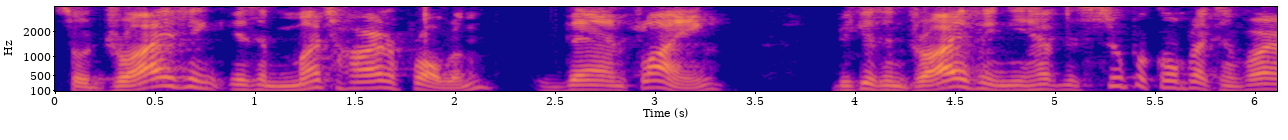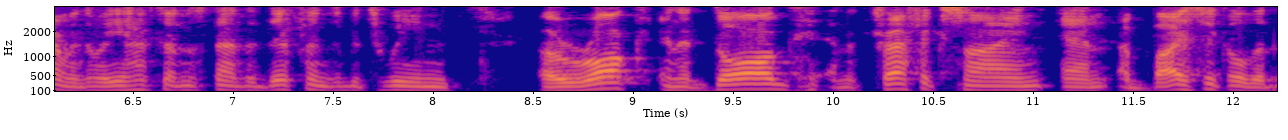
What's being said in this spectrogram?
So driving is a much harder problem than flying because in driving you have this super complex environment where you have to understand the difference between a rock and a dog and a traffic sign and a bicycle that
